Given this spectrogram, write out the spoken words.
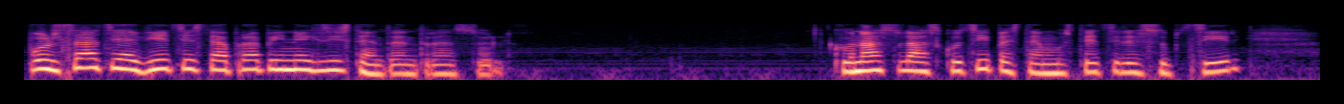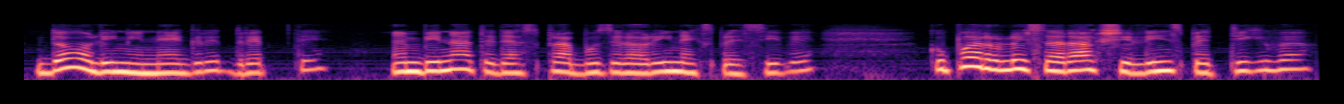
pulsația vieții este aproape inexistentă în trânsul. Cu nasul ascuțit peste mustețile subțiri, două linii negre, drepte, îmbinate deasupra buzelor inexpresive, cu părul lui sărac și lins pe ticvă,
